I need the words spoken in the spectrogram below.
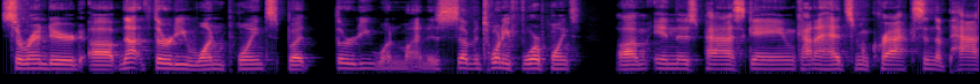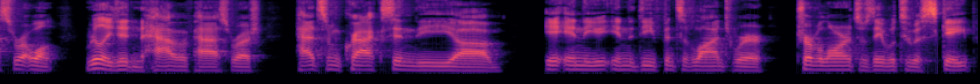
surrendered uh, not 31 points, but 31 minus 7, 24 points um, in this past game. Kind of had some cracks in the pass rush. Well, really didn't have a pass rush. Had some cracks in the uh, in the in the defensive lines where Trevor Lawrence was able to escape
